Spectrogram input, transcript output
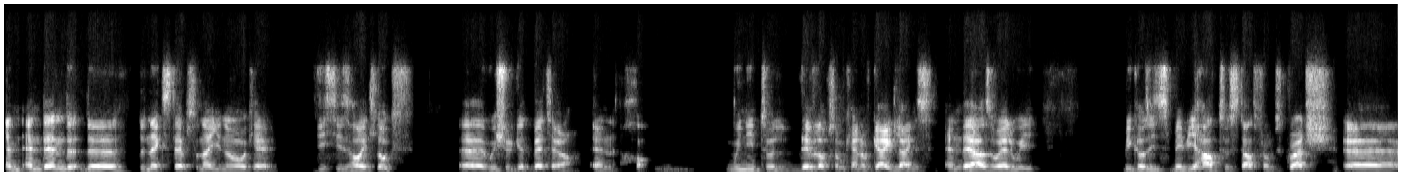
and and then the, the the next step. So now you know, okay, this is how it looks. Uh, we should get better, and we need to develop some kind of guidelines. And there as well, we because it's maybe hard to start from scratch, uh,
